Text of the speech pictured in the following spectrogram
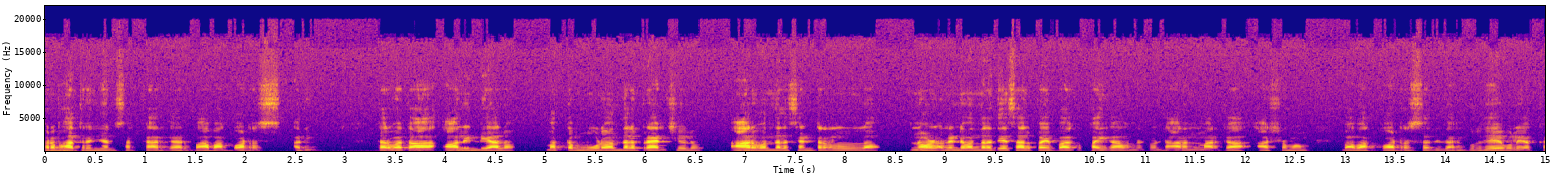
ప్రభాత్ రంజన్ సర్కార్ గారు బాబా క్వార్టర్స్ అది. తర్వాత ఆల్ ఇండియాలో మొత్తం మూడు వందల బ్రాంచీలు ఆరు వందల సెంటర్లలో నో రెండు వందల దేశాల పై పైగా ఉన్నటువంటి ఆనంద్ మార్గ ఆశ్రమం బాబా క్వార్టర్స్ అది. దాని గురుదేవుల యొక్క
